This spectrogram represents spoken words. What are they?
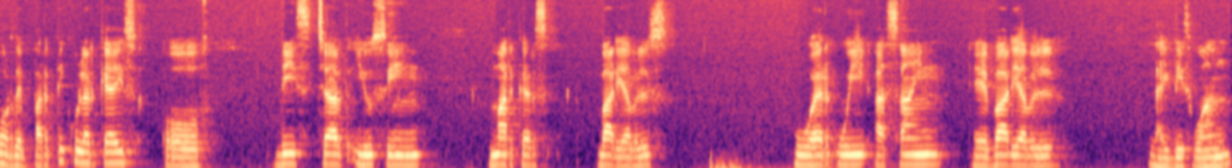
for the particular case of this chart using markers variables where we assign a variable like this one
